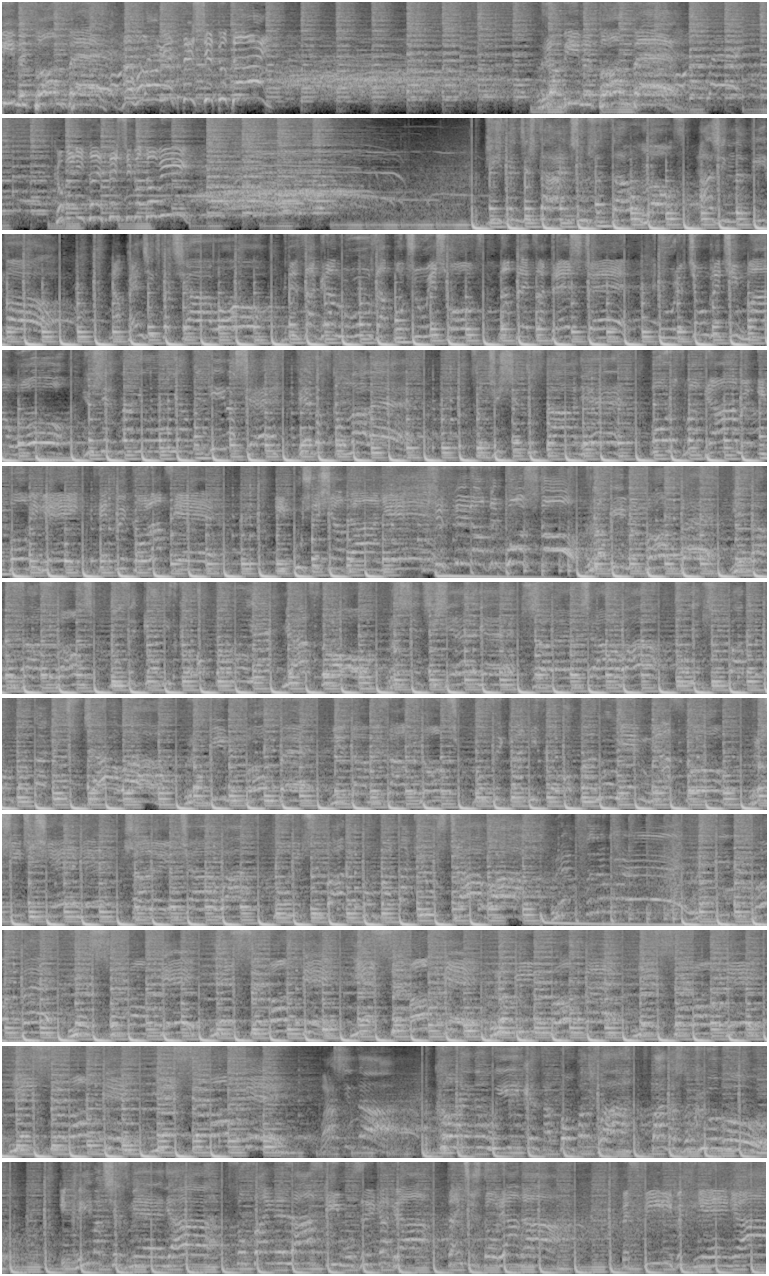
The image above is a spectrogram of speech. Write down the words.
Robimy pompę Halo, jesteście tutaj! Robimy pompę Kobelica, jesteście gotowi? Dziś będziesz tańczył przez całą noc A zimne piwo napędzi twe ciało Krishna się zmienia. Są fajne laski, muzyka gra. Tańczysz do rana Bez chwili wytchnienia.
